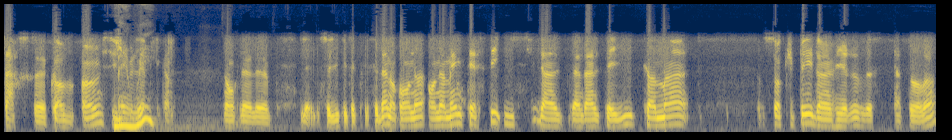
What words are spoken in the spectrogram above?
SARS-CoV-1, si je ben peux oui. comme donc le, le, celui qui était précédent. Donc on a on a même testé ici dans, dans, le pays comment s'occuper d'un virus de cette nature-là.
